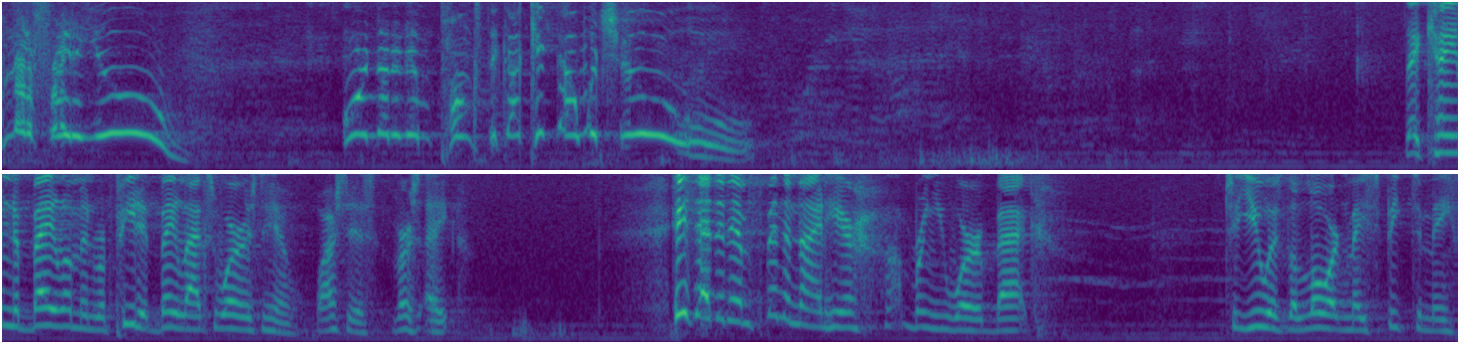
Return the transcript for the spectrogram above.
I'm not afraid of you or none of them punks that got kicked out with you. They came to Balaam and repeated Balak's words to him. Watch this, verse 8. He said to them, Spend the night here. I'll bring you word back to you as the Lord may speak to me.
